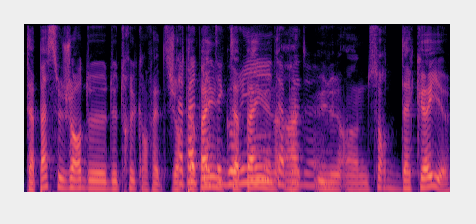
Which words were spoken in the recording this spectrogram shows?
t'as pas ce genre de, de truc en fait. Genre T'as pas pas, une, pas une, pas de- une- une sorte d'accueil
